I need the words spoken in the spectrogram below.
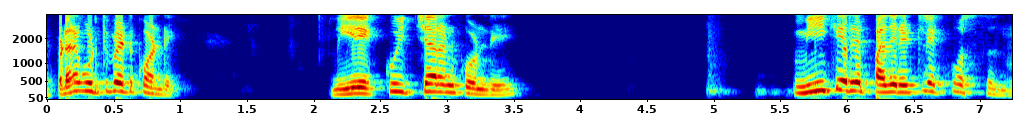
ఎప్పుడైనా గుర్తుపెట్టుకోండి. మీరు ఎక్కువ ఇచ్చారనుకోండి మీకే రేపు పది రెట్లు ఎక్కువ వస్తుంది.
